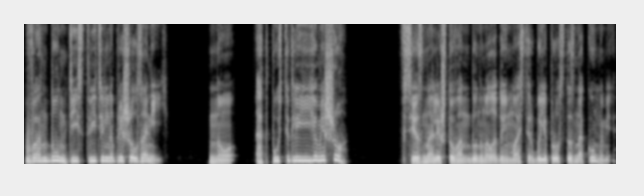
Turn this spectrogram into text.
Ван Дун действительно пришел за ней. Но Отпустит ли ее Мишо? Все знали, что Ван Дун и молодой мастер были просто знакомыми,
